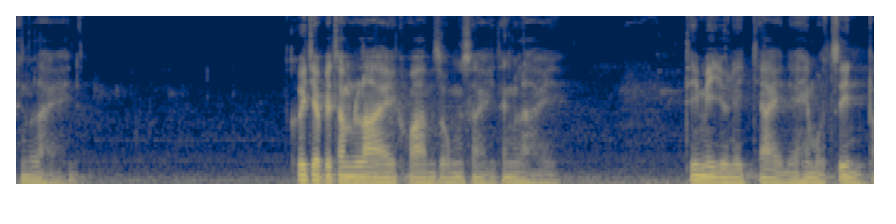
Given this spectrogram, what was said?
ทั้งหลาย คือจะไปทำลายความสงสัยทั้งหลาย ที่มีอยู่ในใจเนี่ยให้หมดสิ้นไป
